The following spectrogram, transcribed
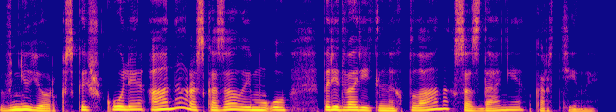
в Нью-Йоркской школе, а она рассказала ему о предварительных планах создания картины.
